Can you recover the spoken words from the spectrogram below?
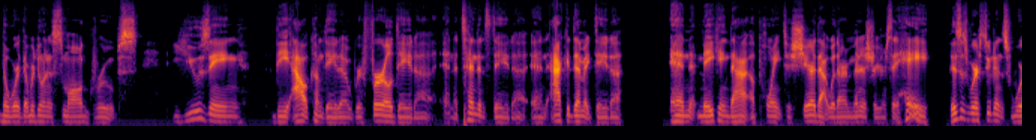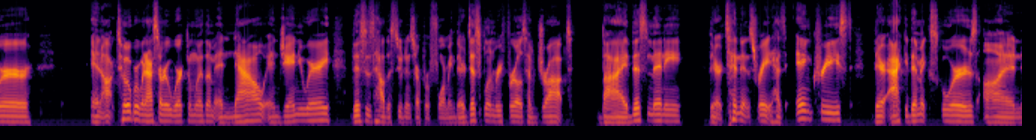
the work that we're doing in small groups, using the outcome data, referral data, and attendance data, and academic data, and making that a point to share that with our administrator and say, hey, this is where students were in October when I started working with them, and now in January, this is how the students are performing. Their discipline referrals have dropped by this many, their attendance rate has increased, their academic scores on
